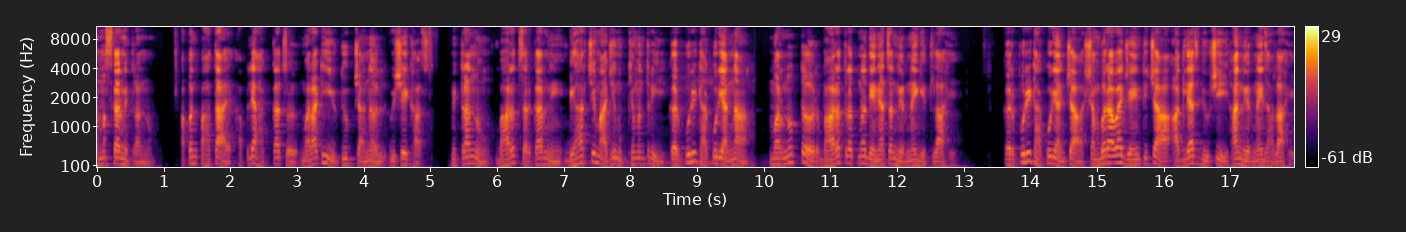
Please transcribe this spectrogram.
नमस्कार मित्रांनो आपण पाहताय आपल्या हक्काचं मराठी यूट्यूब चॅनल विषय खास. मित्रांनो भारत सरकारने बिहारचे माजी मुख्यमंत्री कर्पुरी ठाकूर यांना मरणोत्तर भारतरत्न देण्याचा निर्णय घेतला आहे. कर्पुरी ठाकूर यांच्या शंभराव्या जयंतीच्या आदल्याच दिवशी हा निर्णय झाला आहे.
